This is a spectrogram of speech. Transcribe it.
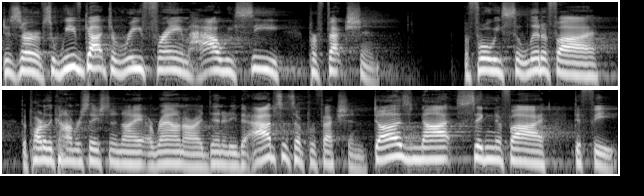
deserve. So we've got to reframe how we see perfection before we solidify the part of the conversation tonight around our identity, the absence of perfection does not signify defeat.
